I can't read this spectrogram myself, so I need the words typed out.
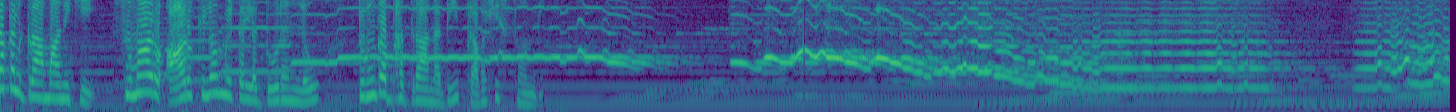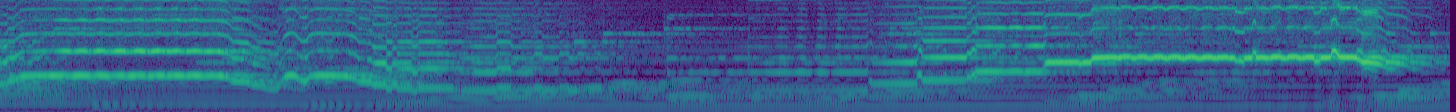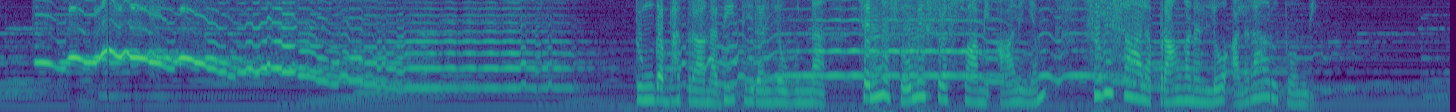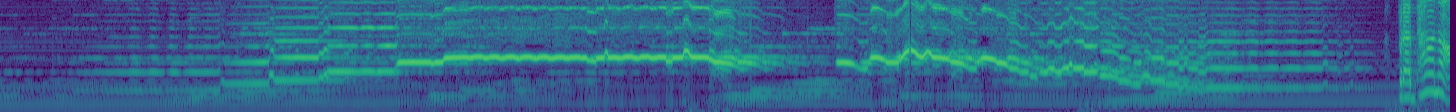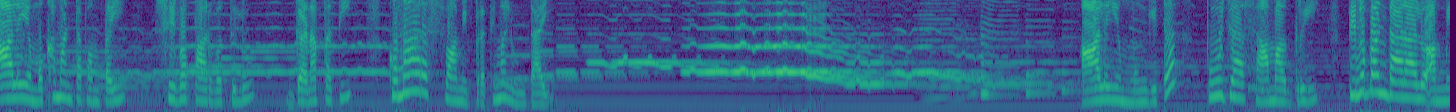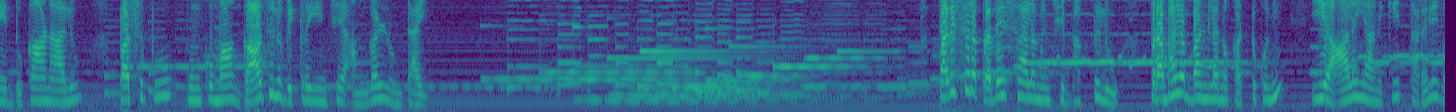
పాలకల్ గ్రామానికి సుమారు ఆరు కిలోమీటర్ల దూరంలో తుంగభద్రా నది ప్రవహిస్తోంది. తుంగభద్రా నదీ తీరంలో ఉన్న చెన్న సోమేశ్వర స్వామి ఆలయం సువిశాల ప్రాంగణంలో అలరారుతోంది. ప్రధాన ఆలయ ముఖమంటపంపై శివపార్వతులు గణపతి కుమారస్వామి ప్రతిమలుంటాయి. ఆలయం ముంగిట పూజా సామాగ్రి తినుబండారాలు అమ్మే దుకాణాలు పసుపు కుంకుమ గాజులు విక్రయించే అంగళ్ళుంటాయి పరిసర ప్రదేశాల నుంచి భక్తులు ప్రబల బండ్లను కట్టుకుని ఈ ఆలయానికి తరలి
